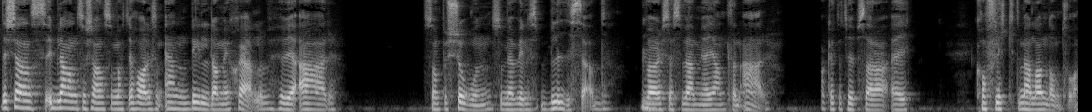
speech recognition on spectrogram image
Det känns, ibland så känns det som att jag har liksom en bild av mig själv, hur jag är som person som jag vill bli sedd. Versus vem jag egentligen är. Och att det typ så här är konflikt mellan de två.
